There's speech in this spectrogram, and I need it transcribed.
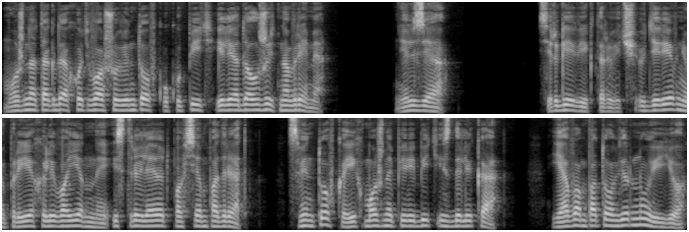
«Можно тогда хоть вашу винтовку купить или одолжить на время?» Нельзя. Сергей Викторович, в деревню приехали военные и стреляют по всем подряд. С винтовкой их можно перебить издалека. Я вам потом верну ее,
